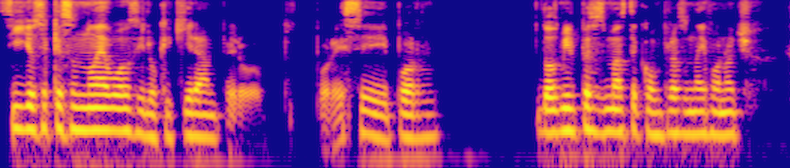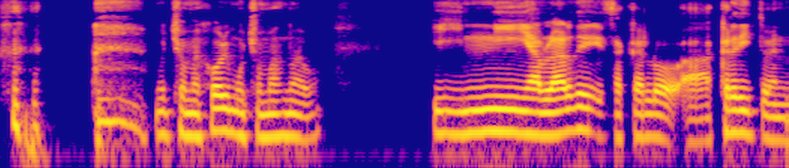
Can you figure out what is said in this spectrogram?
Sí, yo sé que son nuevos y lo que quieran, pero pues, por ese, por 2 mil pesos más te compras un iPhone 8. mucho mejor y mucho más nuevo. Y ni hablar de sacarlo a crédito en,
